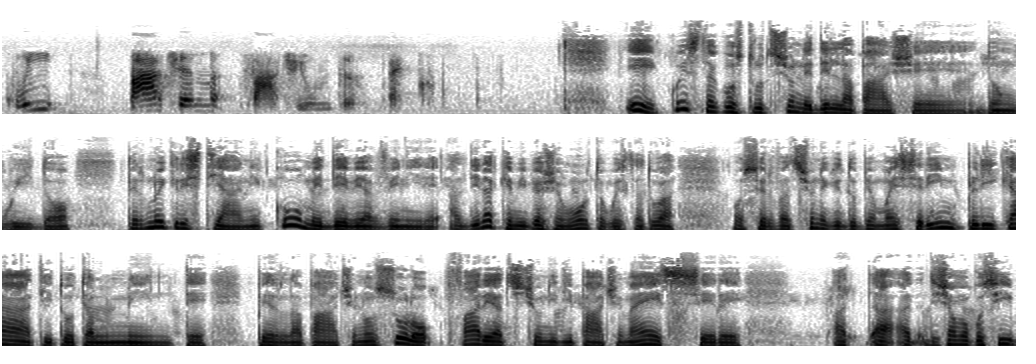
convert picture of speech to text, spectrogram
qui pacem faciunt. Ecco. E questa costruzione della pace, Don Guido, per noi cristiani come deve avvenire? Al di là che mi piace molto questa tua osservazione che dobbiamo essere implicati totalmente per la pace, non solo fare azioni di pace, ma essere a, a, diciamo così,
